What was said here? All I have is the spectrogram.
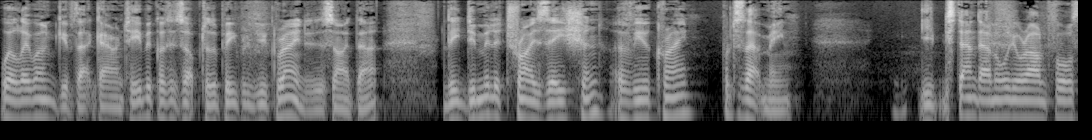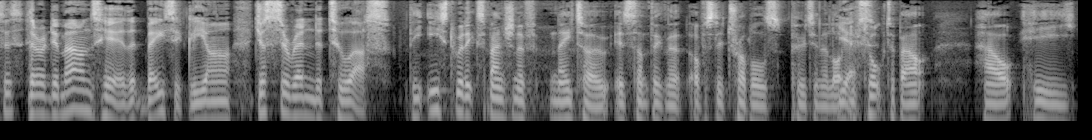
Well, they won't give that guarantee because it's up to the people of Ukraine to decide that. The demilitarization of Ukraine, what does that mean? You stand down all your armed forces. There are demands here that basically are just surrender to us. The eastward expansion of NATO is something that obviously troubles Putin a lot. Yes. You've talked about how he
